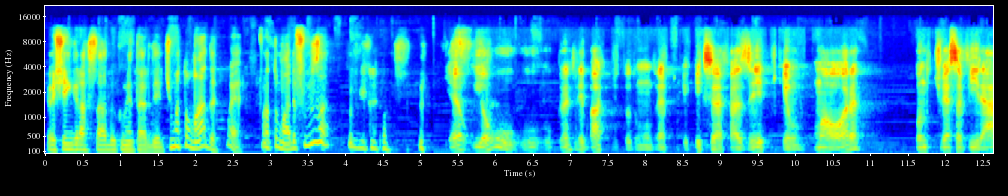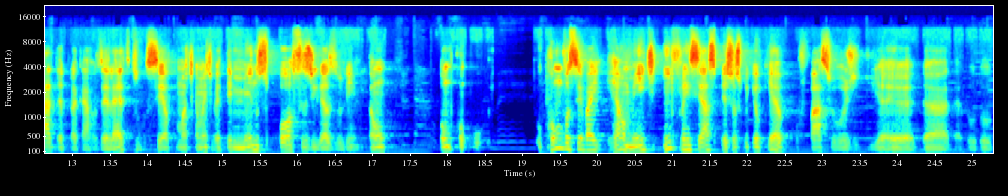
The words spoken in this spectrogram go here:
eu, achei engraçado o comentário dele. Tinha uma tomada. Ué, uma tomada eu fui usar. E é, e é o, o, o, grande debate de todo mundo, né? Porque o que, que, você vai fazer? Porque uma hora, quando tiver essa virada para carros elétricos, você automaticamente vai ter menos postos de gasolina. Então, como, como, como você vai realmente influenciar as pessoas? Porque o que é fácil hoje em dia é, da, do, do,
